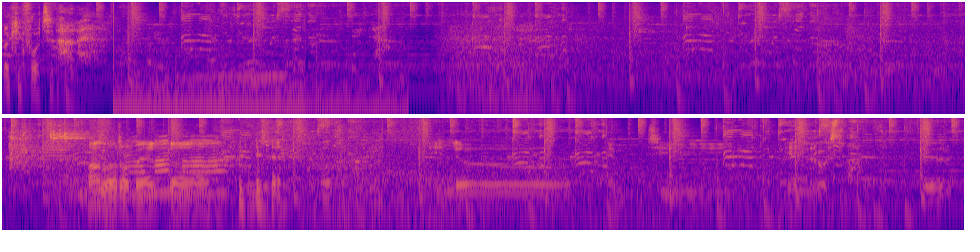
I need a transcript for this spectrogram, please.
looking forward to that. Hello Roberto. Hello MT in Rusland.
